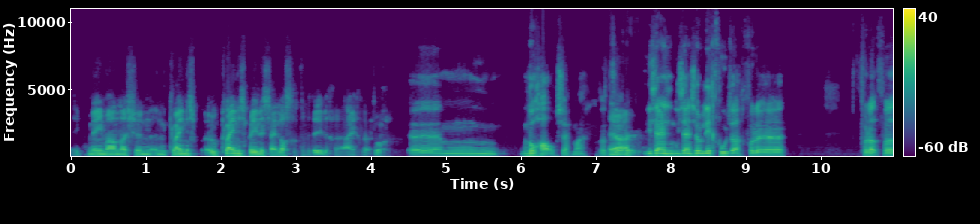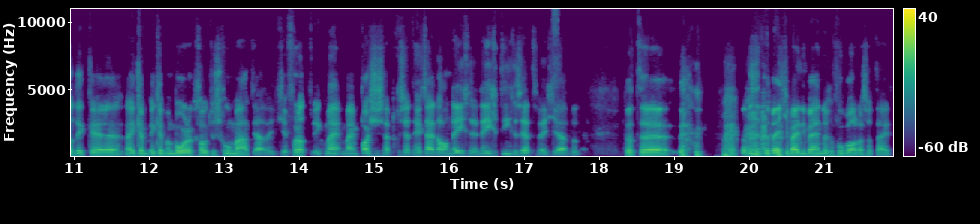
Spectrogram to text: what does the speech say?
ik neem aan als je een, een kleine, ook kleine spelers zijn lastig te verdedigen eigenlijk, toch? Ehm, nogal, zeg maar. Dat, Ja. die, zijn, die zijn zo lichtvoetig voor de, voordat, voordat ik... eh, nou, ik, heb, ik heb een behoorlijk grote schoenmaat. Ja, weet je, voordat ik mijn, mijn pasjes heb gezet, heeft hij er al 9, 19 gezet. Weet je, ja, dat, dat, eh, dat is het een beetje bij die behendige voetballers altijd.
